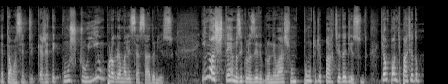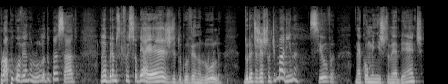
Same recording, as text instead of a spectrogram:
Então, assim, a gente tem que construir um programa alicerçado nisso. E nós temos, inclusive, Bruno, eu acho um ponto de partida disso, que é um ponto de partida do próprio governo Lula do passado. Lembramos que foi sob a égide do governo Lula, durante a gestão de Marina Silva, né, como ministro do Meio Ambiente,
